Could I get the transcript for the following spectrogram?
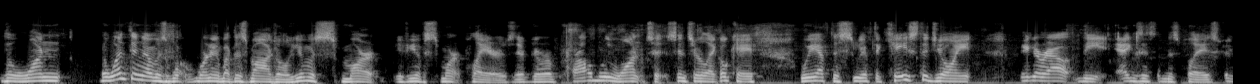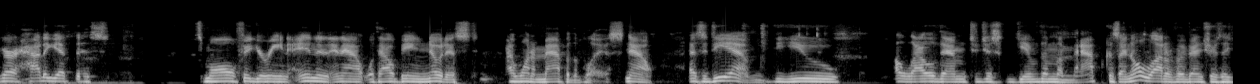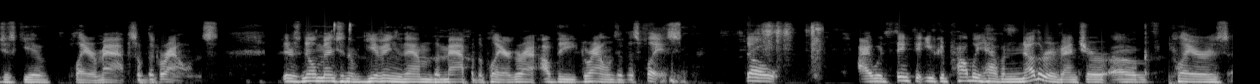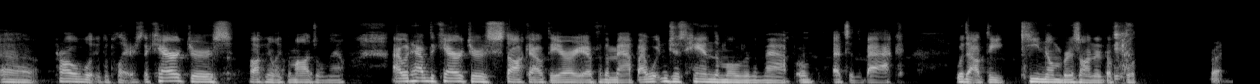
the one the one thing I was w- wondering about this module, you have a smart if you have smart players, they're to probably want to since you're like, okay, we have to we have to case the joint, figure out the exits in this place, figure out how to get this small figurine in and out without being noticed. I want a map of the place. Now, as a DM, do you allow them to just give them a map? Because I know a lot of adventures they just give player maps of the grounds there's no mention of giving them the map of the player ground of the grounds of this place. So I would think that you could probably have another adventure of players, uh, probably the players, the characters, talking like the module now. I would have the characters stock out the area for the map. I wouldn't just hand them over the map or that's in the back without the key numbers on it, of course. Right.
